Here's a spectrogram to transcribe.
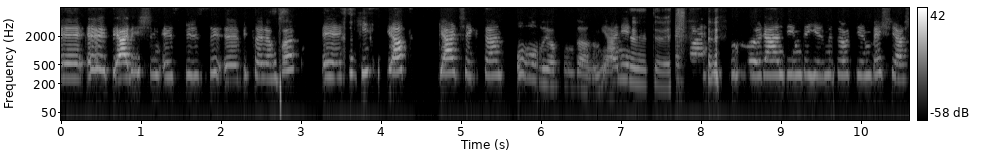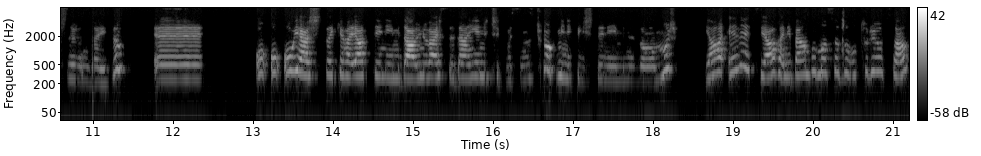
E, evet yani işin esprisi e, bir tarafa e, hissiyat gerçekten o oluyor Funda Hanım. Yani evet, evet. ben bunu öğrendiğimde 24-25 yaşlarındaydım. Ee, o, o, o yaştaki hayat deneyimi daha üniversiteden yeni çıkmışsınız. Çok minik bir iş deneyiminiz olmuş. Ya evet ya hani ben bu masada oturuyorsam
